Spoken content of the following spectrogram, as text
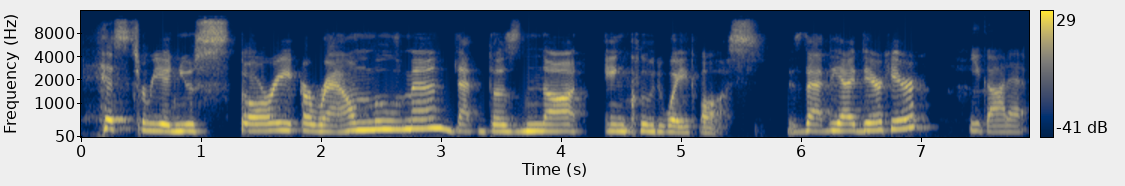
history, a new story around movement that does not include weight loss. Is that the idea here? You got it.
